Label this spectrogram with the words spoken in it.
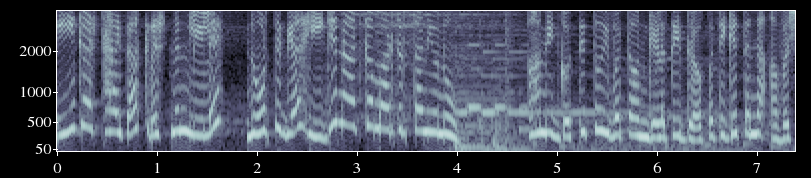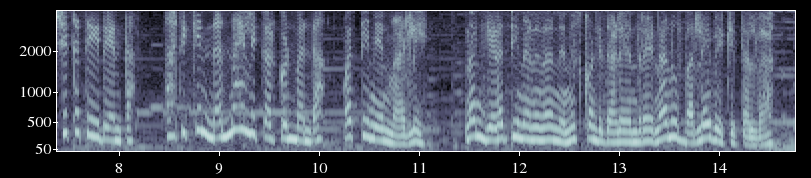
ಈಗ ಅರ್ಥ ಆಯ್ತಾ ಕೃಷ್ಣನ್ ಲೀಲೆ? ನೋಡ್ತಿದ್ಯಾ? ಹೀಗೆ ನಾಟಕ ಮಾಡ್ತಿರ್ತಾನೆ ಇವನು. ಅವನಿಗೆ ಗೊತ್ತಿತ್ತು ಇವತ್ತು ಅವನ್ ಗೆಳತಿ ದ್ರೌಪದಿಗೆ ತನ್ನ ಅವಶ್ಯಕತೆ ಇದೆ ಅಂತ. ಅದಕ್ಕೆ ನನ್ನ ಇಲ್ಲಿ ಕರ್ಕೊಂಡ್ ಬಂದ. ಮತ್ತಿನ್ನೇನ್ ಮಾಡ್ಲಿ? ನನ್ ಗೆಳತಿ ನನ್ನನ್ನ ನೆನೆಸ್ಕೊಂಡಿದ್ದಾಳೆ ಅಂದ್ರೆ ನಾನು ಬರ್ಲೇಬೇಕಿತ್ತಲ್ವಾ?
